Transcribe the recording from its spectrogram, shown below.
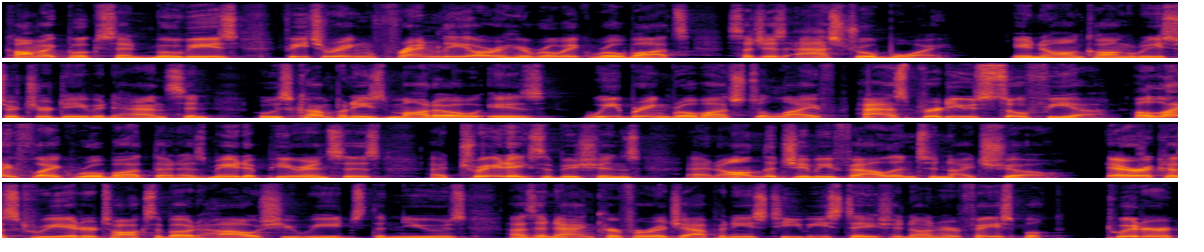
comic books, and movies featuring friendly or heroic robots such as Astro Boy, in Hong Kong, researcher David Hanson, whose company's motto is We Bring Robots to Life, has produced Sophia, a lifelike robot that has made appearances at trade exhibitions and on the Jimmy Fallon Tonight Show. Erica's creator talks about how she reads the news as an anchor for a Japanese TV station on her Facebook, Twitter,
